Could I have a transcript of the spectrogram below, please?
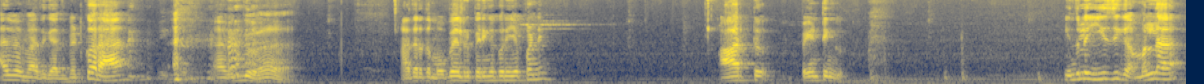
అది మేము అది అది పెట్టుకోరా? ఆ, విగ్గు ఆ. తర్వాత మొబైల్ రిపేరింగ్ కొని చెప్పండి. Art painting. ఇందులో ఈజీగా మళ్ళా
